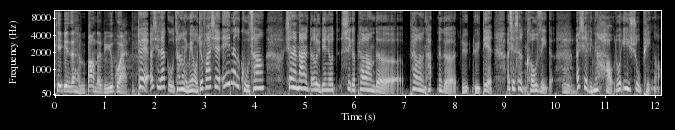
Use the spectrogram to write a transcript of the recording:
可以变成很棒的旅馆。对，而且在谷仓里面，我就发现，哎，那个谷仓现在当然德旅店就是一个漂亮的、漂亮的咖那个旅旅店，而且是很 cozy 的，嗯，而且里面好多艺术品哦。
